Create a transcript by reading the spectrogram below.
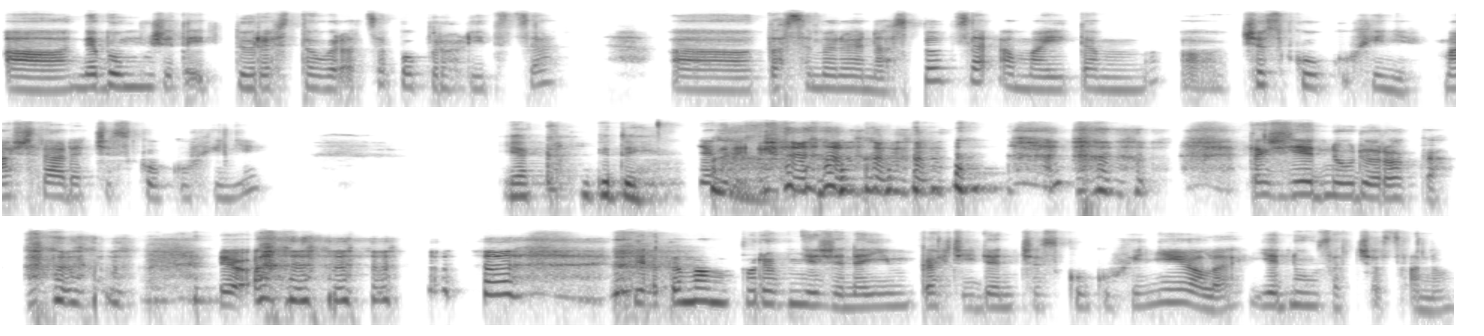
a nebo můžete jít do restaurace po prohlídce. A ta se jmenuje Na spilce a mají tam a, českou kuchyni. Máš ráda českou kuchyni? Jak kdy? Jak kdy? Takže jednou do roka. jo. Já to mám podobně, že nejím každý den českou kuchyni, ale jednou za čas ano.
